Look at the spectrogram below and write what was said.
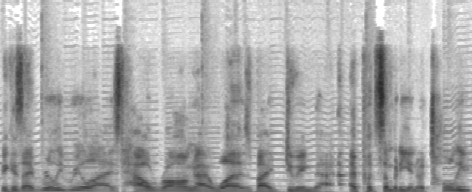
because I really realized how wrong I was by doing that. I put somebody in a totally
